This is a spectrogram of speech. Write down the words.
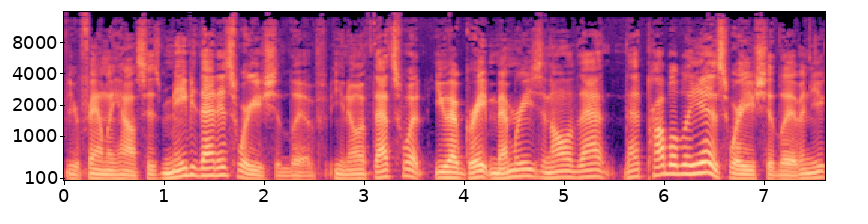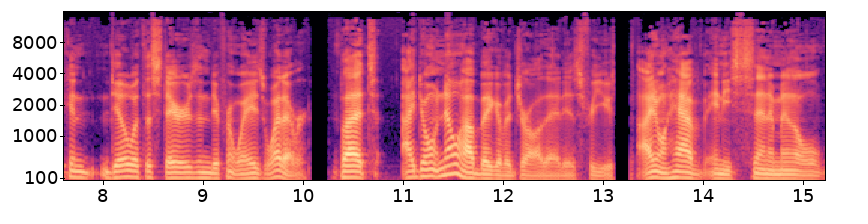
your family house is. Maybe that is where you should live. You know, if that's what you have great memories and all of that, that probably is where you should live, and you can deal with the stairs in different ways, whatever. But I don't know how big of a draw that is for you. I don't have any sentimental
